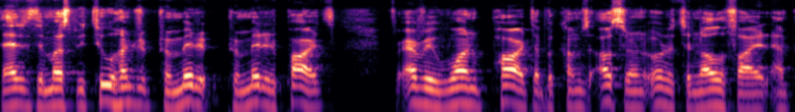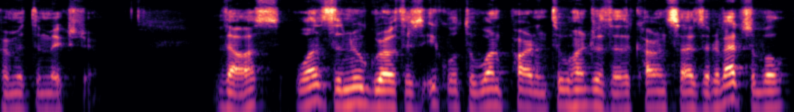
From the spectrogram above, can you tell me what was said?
That is, there must be 200 permitted, permitted parts for every one part that becomes usr in order to nullify it and permit the mixture. Thus, once the new growth is equal to one part in 200th of the current size of the vegetable,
